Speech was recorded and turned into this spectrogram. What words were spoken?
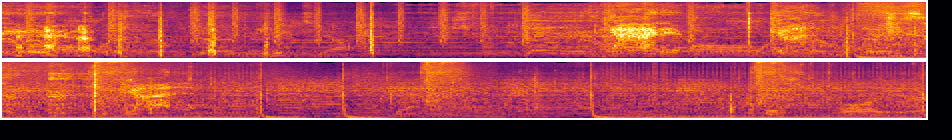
Got him. Got him, boys. Got him. This warrior,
